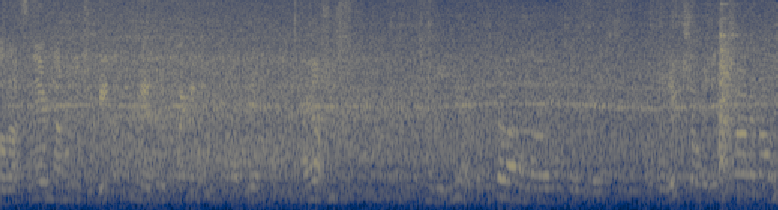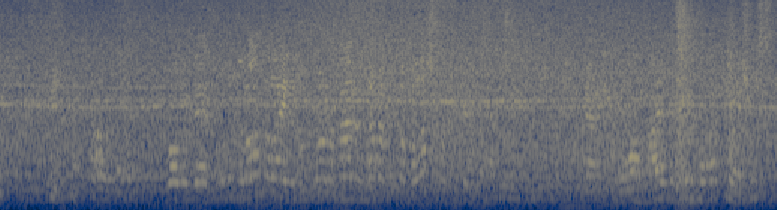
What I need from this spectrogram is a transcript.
als dat vreemd, dan moet ik ze beter met mij terugpakken. Ah ja, juist. Dat is niet meer. Dat is wel een zou me zitten zagen dan. Kom ik daar voor onder andere leiden, op dan heb ik toch last van Ja, maar dat is wel wat juist.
